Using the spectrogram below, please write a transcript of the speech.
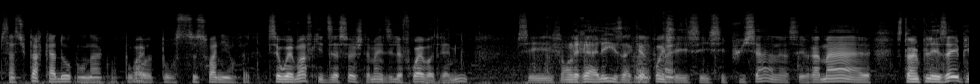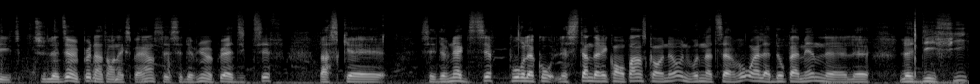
c'est un super cadeau qu'on a quoi, pour, Ouais. euh, pour se soigner en fait. C'est Wim Hof qui disait ça, justement. Il dit le froid est votre ami. On le réalise à quel Ouais, point ouais. c'est- puissant. C'est vraiment. euh, c'est un plaisir. Puis tu, tu l'as dit un peu dans ton expérience, c'est- devenu un peu addictif parce que c'est devenu addictif pour le, système de récompense qu'on a au niveau de notre cerveau, hein, la dopamine, le, le- le défi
